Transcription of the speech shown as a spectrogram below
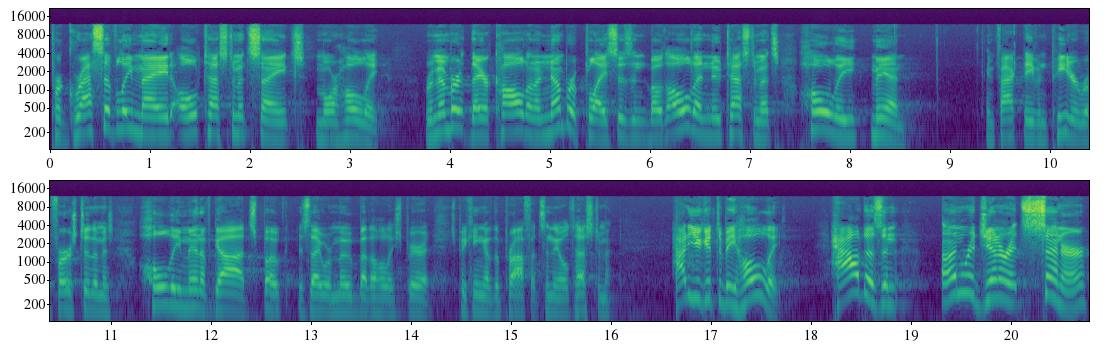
progressively made Old Testament saints more holy. Remember, they are called in a number of places in both Old and New Testaments holy men. In fact, even Peter refers to them as holy men of God, spoke as they were moved by the Holy Spirit, speaking of the prophets in the Old Testament. How do you get to be holy? How does an unregenerate sinner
